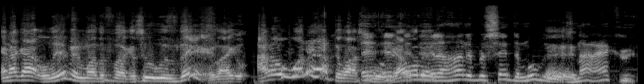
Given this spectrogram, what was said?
And I got living motherfuckers who was there. Like I don't want to have to watch the And, movie. I and, want and to. 100% the movie Yeah. is not accurate.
